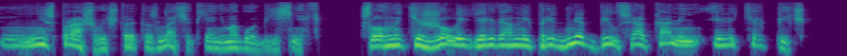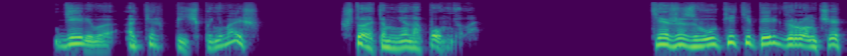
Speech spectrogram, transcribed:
Не спрашивай, что это значит, я не могу объяснить. Словно тяжелый деревянный предмет бился о камень или кирпич. Дерево о кирпич, понимаешь? Что это мне напомнило? Те же звуки теперь громче.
